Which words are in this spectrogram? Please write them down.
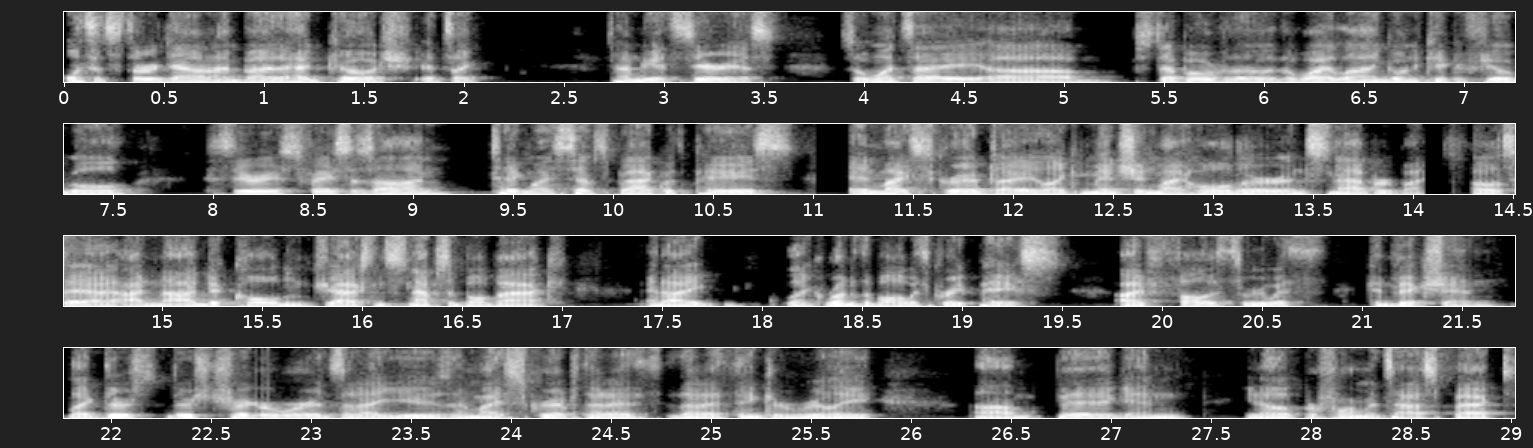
once it's third down, I'm by the head coach. It's like time to get serious. So once I um, step over the the white line, going to kick a field goal, serious faces on, take my steps back with pace. In my script, I like mention my holder and snapper. By I'll say I, I nod to Colten. Jackson snaps the ball back, and I like run to the ball with great pace. I follow through with conviction. Like there's there's trigger words that I use in my script that I that I think are really um, big and you know performance aspect.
